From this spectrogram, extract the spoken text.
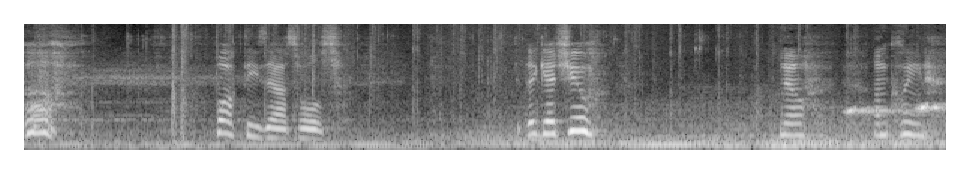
Ugh. Fuck these assholes. Did they get you? No, I'm clean.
